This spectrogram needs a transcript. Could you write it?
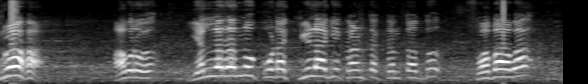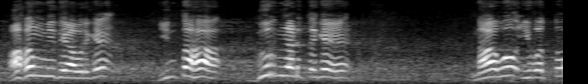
ದ್ರೋಹ. ಅವರು ಎಲ್ಲರನ್ನೂ ಕೂಡ ಕೀಳಾಗಿ ಕಾಣ್ತಕ್ಕಂಥದ್ದು ಸ್ವಭಾವ, ಅಹಂ ಇದೆ ಅವರಿಗೆ. ಇಂತಹ ದುರ್ನಡತೆಗೆ ನಾವು ಇವತ್ತು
